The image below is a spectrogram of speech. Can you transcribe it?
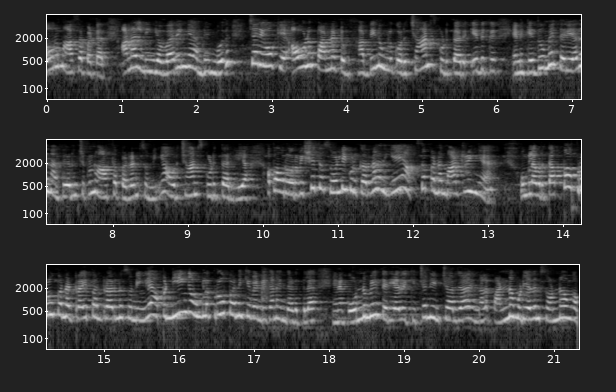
அவரும் ஆசைப்பட்டார். ஆனால் நீங்கள் வரீங்க அப்படின்போது சரி ஓகே அவளும் பண்ணட்டும் அப்படின்னு உங்களுக்கு ஒரு சான்ஸ் கொடுத்தாரு. எதுக்கு? எனக்கு எதுவுமே தெரியாது. நான் தெரிஞ்சுக்கணும்னு ஆசைப்படுறேன்னு சொன்னீங்க அவர் சான்ஸ் கொடுத்தார் இல்லையா? அப்போ அவர் ஒரு விஷயத்த சொல்லி கொடுக்காருன்னா அது ஏன் அக்செப்ட் பண்ண மாட்டீங்க உங்களை அவர் தப்பாக ப்ரூவ் பண்ண ட்ரை பண்ணுறாருன்னு சொன்னீங்களே அப்போ நீங்கள் உங்களை ப்ரூவ் பண்ணிக்க வேண்டியதானே இந்த இடத்துல? எனக்கு ஒன்றுமே தெரியாது கிச்சன் இன்சார்ஜாக என்னால் பண்ண முடியாதுன்னு சொன்னவங்க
